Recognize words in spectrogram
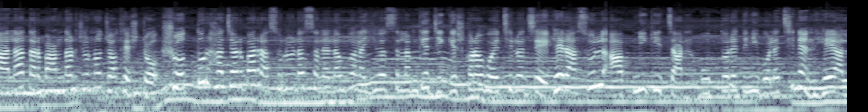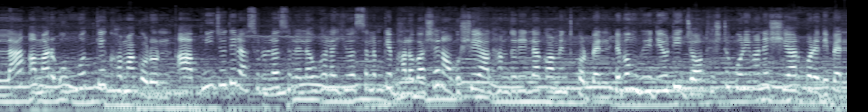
তাআলা তার বান্দার জন্য যথেষ্ট। সত্তর হাজার বার রাসুল্লাহ সাল্লাহু আলহিহাস্লামকে জিজ্ঞেস করা হয়েছিল যে, হে রাসুল, আপনি কি চান? উত্তরে তিনি বলেছিলেন, হে আল্লাহ, আমার উম্মতকে ক্ষমা করুন। আপনি যদি রাসুল্লাহ সাল্লাহু আলহিহাস্লামকে ভালোবাসেন, অবশ্যই আলহামদুলিল্লাহ কমেন্ট করবেন এবং ভিডিওটি যথেষ্ট পরিমাণে শেয়ার করে দিবেন।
